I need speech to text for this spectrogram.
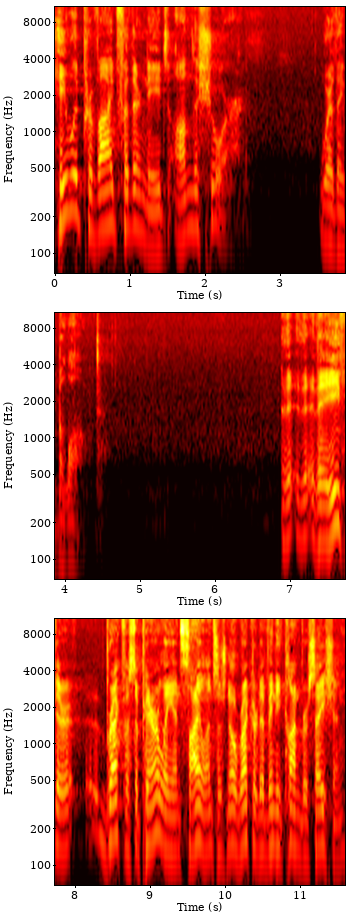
He would provide for their needs on the shore where they belonged. They eat their breakfast apparently in silence. There's no record of any conversation.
